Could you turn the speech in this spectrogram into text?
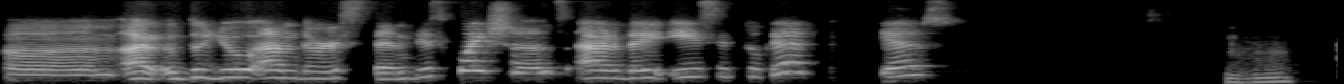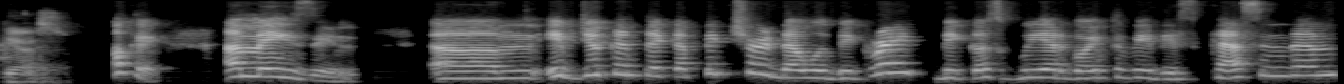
Um, are, do you understand these questions? Are they easy to get? Yes? Yes. Okay, amazing. Um, if you can take a picture, that would be great because we are going to be discussing them.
